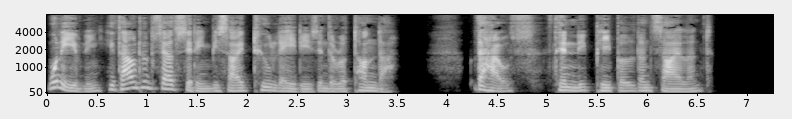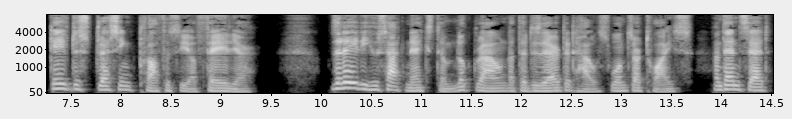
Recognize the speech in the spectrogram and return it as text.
One evening he found himself sitting beside two ladies in the rotunda. The house, thinly peopled and silent, gave distressing prophecy of failure. The lady who sat next him looked round at the deserted house once or twice, and then said,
